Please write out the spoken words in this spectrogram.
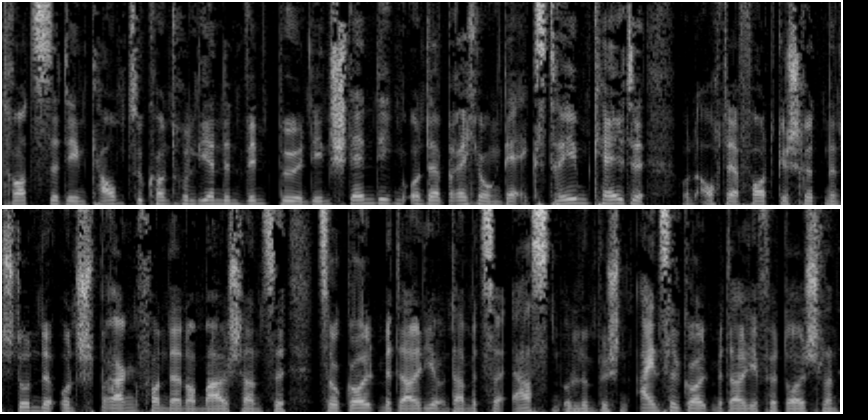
trotzte den kaum zu kontrollierenden Windböen, den ständigen Unterbrechungen, der extremen Kälte und auch der fortgeschrittenen Stunde und sprang von der Normalschanze zur Goldmedaille und damit zur ersten olympischen Einzelgoldmedaille für Deutschland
